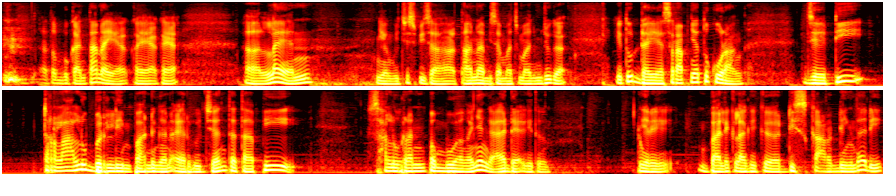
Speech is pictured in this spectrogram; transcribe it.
atau bukan tanah ya kayak kayak uh, land yang which is bisa tanah bisa macam-macam juga itu daya serapnya tuh kurang. Jadi terlalu berlimpah dengan air hujan tetapi saluran pembuangannya nggak ada gitu. Jadi balik lagi ke discarding tadi.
